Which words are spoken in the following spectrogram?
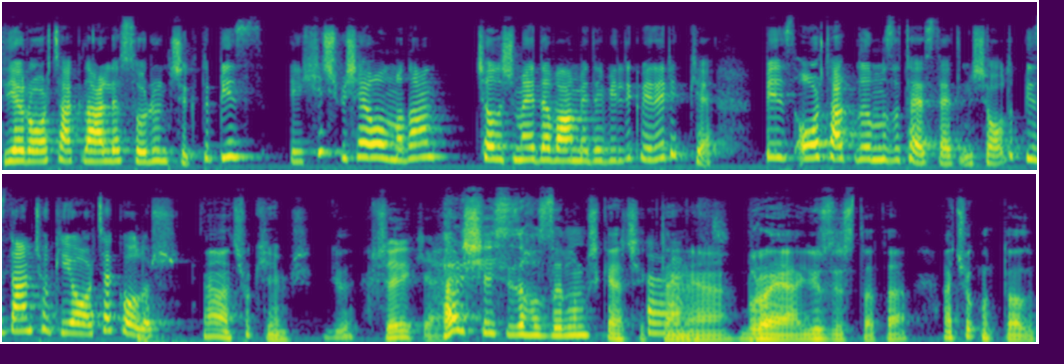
Diğer ortaklarla sorun çıktı. Biz e, hiçbir şey olmadan çalışmaya devam edebildik ve dedik ki biz ortaklığımızı test etmiş olduk. Bizden çok iyi ortak olur. Ha çok iyiymiş. Güzel. Güzel hikaye. Her şey size hazırlamış gerçekten Evet. ya. Buraya, Userstat'a. Ha, çok mutlu oldum.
